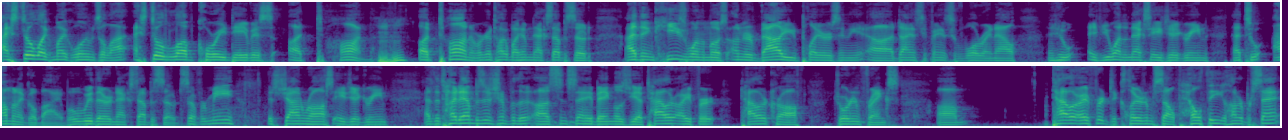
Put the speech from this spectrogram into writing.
I still like Mike Williams a lot. I still love Corey Davis a ton, a ton, and we're going to talk about him next episode. I think he's one of the most undervalued players in the uh, dynasty fantasy football right now, and who, if you want the next AJ Green, that's who I'm going to go by. But we'll be there next episode. So for me, it's John Ross, AJ Green at the tight end position for the uh, Cincinnati Bengals. You have Tyler Eifert, Tyler Kroft, Jordan Franks. Um, Tyler Eifert declared himself healthy 100%, and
